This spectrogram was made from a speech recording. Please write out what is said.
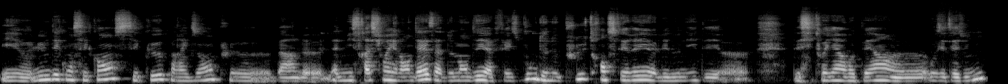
Et euh, l'une des conséquences, c'est que par exemple, ben, l'administration irlandaise a demandé à Facebook de ne plus transférer les données des, des citoyens européens aux États-Unis.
